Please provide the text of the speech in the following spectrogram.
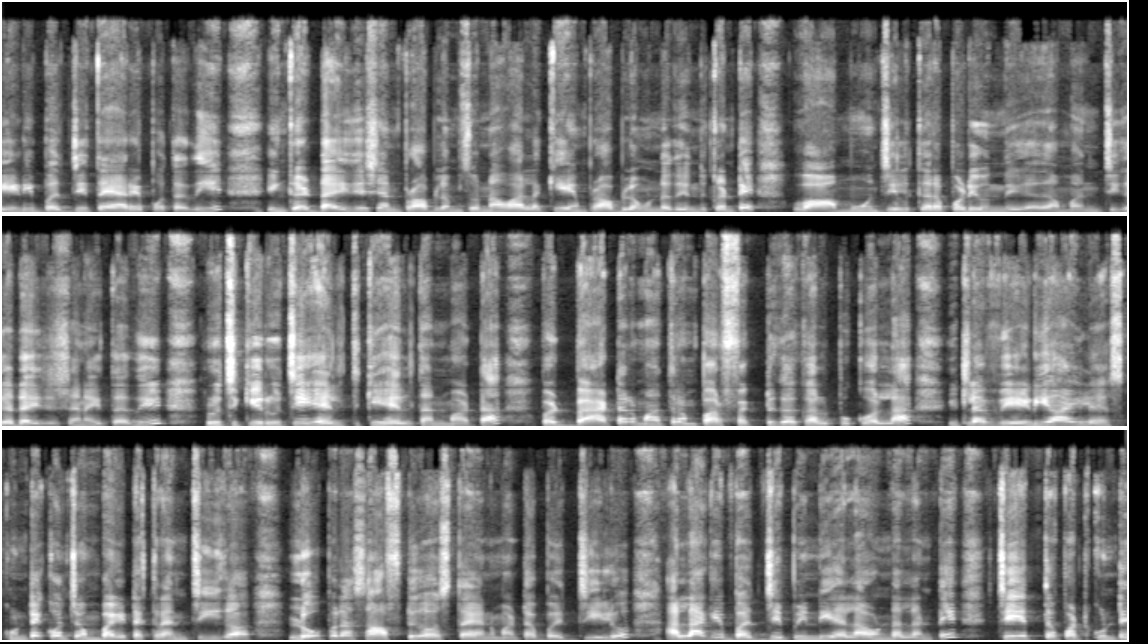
వేడి బజ్జీ తయారైపోతుంది. ఇంకా డైజెషన్ ప్రాబ్లమ్స్ ఉన్న వాళ్ళకి ఏం ప్రాబ్లం ఉండదు. ఎందుకంటే వాము జీలకర్ర పొడి ఉంది కదా మంచిగా డైజెషన్ అవుతుంది రుచికి రుచి హెల్త్కి హెల్త్ అనమాట బట్ బ్యాటర్ మాత్రం పర్ఫెక్ట్గా కలుపుకోవాలా. ఇట్లా వేడి ఆయిల్ వేసుకుంటే కొంచెం బయట క్రంచీగా లోపల సాఫ్ట్గా వస్తాయన్నమాట బజ్జీలు. అలాగే బజ్జీ పిండి ఎలా ఉండాలంటే చేతితో పట్టుకుంటే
